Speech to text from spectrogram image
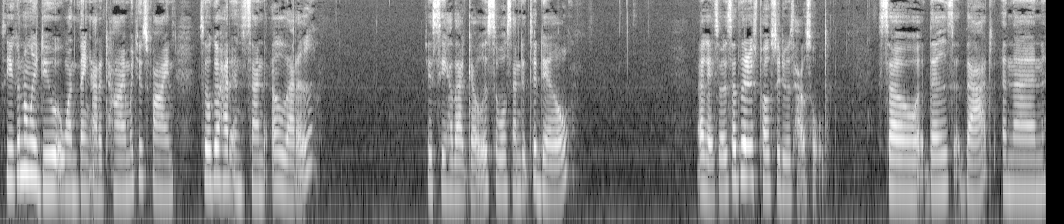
So you can only do one thing at a time, which is fine. So we'll go ahead and send a letter. Just see how that goes. So we'll send it to Daryl. Okay, so it said that it was posted to do his household. So there's that. And then,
